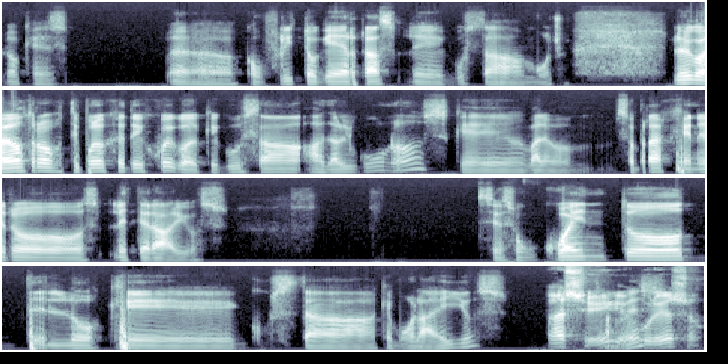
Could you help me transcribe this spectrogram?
lo que es eh, conflicto, guerras, les gusta mucho. Luego hay otro tipo de juego que gusta a algunos, que, vale, sobre géneros literarios si es un cuento de lo que gusta, que mola a ellos. Ah, sí, qué curioso.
